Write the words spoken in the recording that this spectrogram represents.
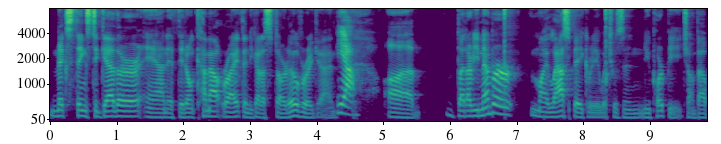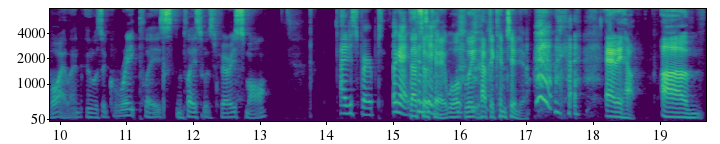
mix things together, and if they don't come out right, then you got to start over again. Yeah. But I remember my last bakery, which was in Newport Beach on Balboa Island, and it was a great place. The place was very small. I just burped. Okay, That's continue. okay. Well, we have to continue. okay. Anyhow, um,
